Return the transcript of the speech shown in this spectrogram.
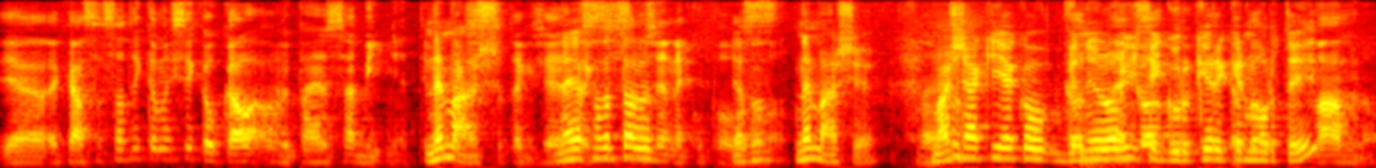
já, jak já jsem se na ty komiksy koukal a vypadá se bídně. ty Nemáš. komiksy, Takže, Ne, já tak jsem se ptal- si je nekupoval. Já jsem, no. nemáš je. Ne. Máš nějaký jako vinilové figurky Rick and jako Morty? Mám, no.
